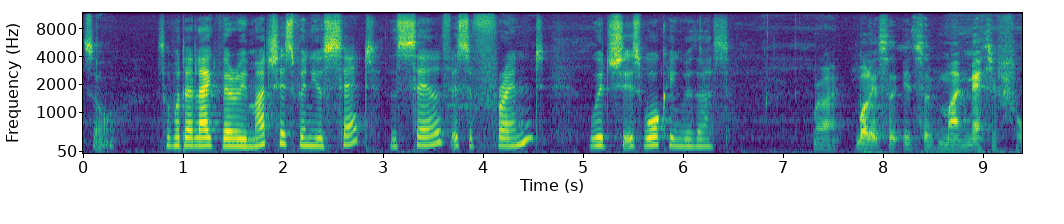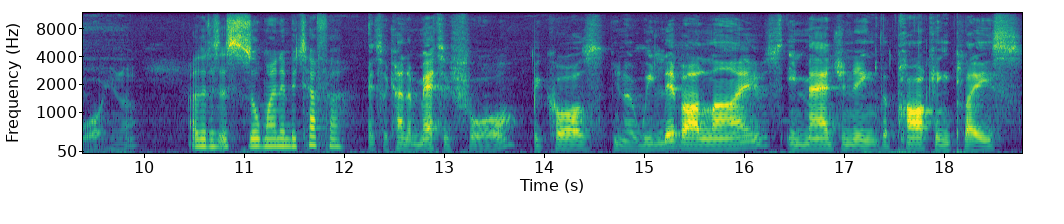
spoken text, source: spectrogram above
So, So what I liked very much is when you said the self is a friend which is walking with us. Right. Well, it's a, it's a, my metaphor, you know. Also das ist so meine Metapher. It's a kind of metaphor because you know we live our lives imagining the parking place,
